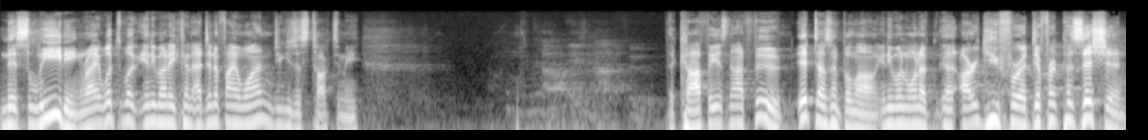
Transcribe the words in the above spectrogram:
misleading, right? What, what anybody can identify one? You can just talk to me. The coffee is not food. It doesn't belong. Anyone want to uh, argue for a different position?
